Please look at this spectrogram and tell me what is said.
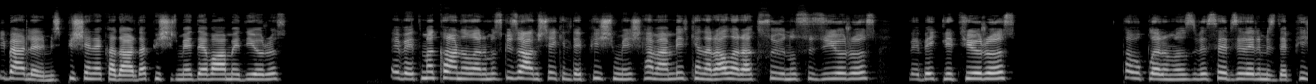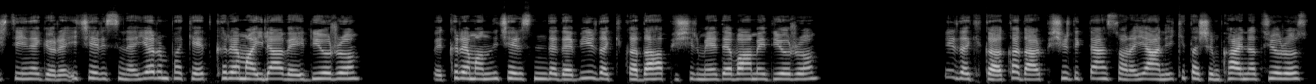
Biberlerimiz pişene kadar da pişirmeye devam ediyoruz. Evet makarnalarımız güzel bir şekilde pişmiş. Hemen bir kenara alarak suyunu süzüyoruz ve bekletiyoruz. Tavuklarımız ve sebzelerimiz de piştiğine göre içerisine yarım paket krema ilave ediyorum. Ve kremanın içerisinde de bir dakika daha pişirmeye devam ediyorum. Bir dakika kadar pişirdikten sonra yani iki taşım kaynatıyoruz.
